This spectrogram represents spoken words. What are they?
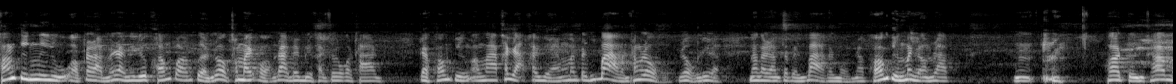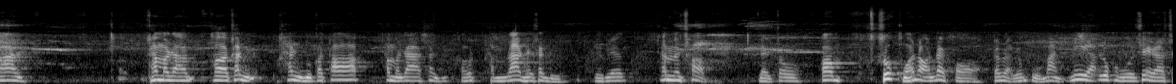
ของจริงมีอยู่ออกตลาดไม่ได้มีหรือของปลอมเกลื่อนโลกทำไมออกได้ไม่มีใครจะโลกทาน แต่ของจริงเอามาขยะขยงมันเป็นบ้ากันทั้งโลกโลกนี่แหละมันกำลังจะเป็นบ้ากันหมดนะของจริงไม่ยอมรับอพอตื่นเช้ามา ธรรมดาพอท่านท่านอยู่กระต๊อบธรรมดาท่านเขาทำร้านให้ท่านดูเดี๋ยวๆท่านไม่ชอบ ใหญ่โตพร้อมซุกหัวนอนได้พอสำหรับหลวงปู่มั่นนี่แหละลูกขบวนเสราแซ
